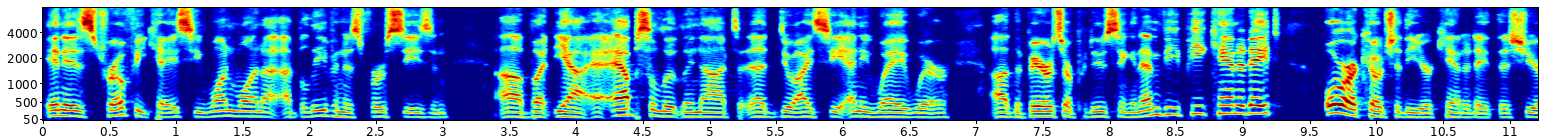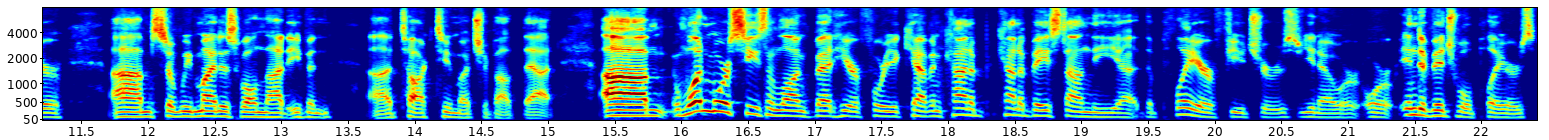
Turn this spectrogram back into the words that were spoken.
in his trophy case. He won one, I, believe, in his first season. Uh, but yeah, absolutely not. Uh, do I see any way where uh, the Bears are producing an MVP candidate or a coach of the year candidate this year? Um, so we might as well not even uh, talk too much about that. Um, one more season long bet here for you, Kevin. Kind of kind of based on the uh, the player futures, you know, or, or individual players.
